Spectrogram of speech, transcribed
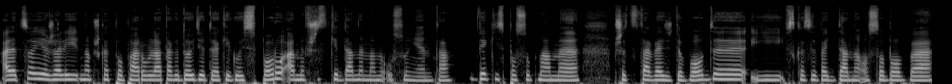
ale co jeżeli na przykład po paru latach dojdzie do jakiegoś sporu, a my wszystkie dane mamy usunięte? W jaki sposób mamy przedstawiać dowody i wskazywać dane osobowe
